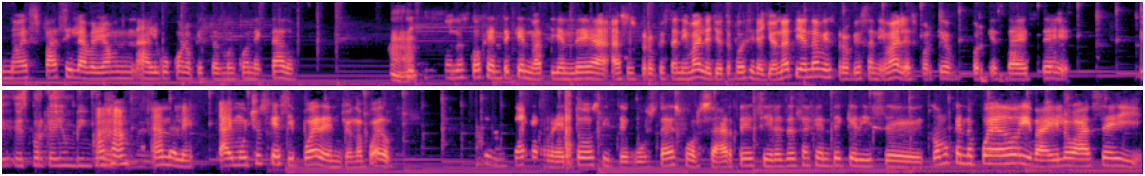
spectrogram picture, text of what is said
no es fácil abrir algo con lo que estás muy conectado conozco gente que no atiende a, sus propios animales. Yo te puedo decir, yo no atiendo a mis propios animales. ¿Por qué? Porque está este... Es porque hay un vínculo. Ajá, ándale. Hay muchos que sí pueden, yo no puedo. Te gustan los retos y te gusta esforzarte, si eres de esa gente que dice, ¿cómo que no puedo? Y va y lo hace y,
